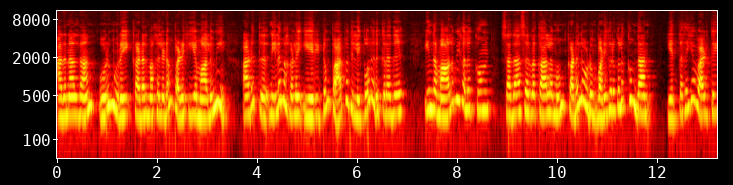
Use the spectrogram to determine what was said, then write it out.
அதனால்தான் ஒரு முறை கடல் மகளிடம் பழகிய மாலுமி அடுத்து நிலமகளை ஏறிட்டும் பார்ப்பதில்லை போல் இருக்கிறது. இந்த மாலுமிகளுக்கும் சதாசர்வ காலமும் கடலோடும் வணிகர்களுக்கும் தான் எத்தகைய வாழ்க்கை?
